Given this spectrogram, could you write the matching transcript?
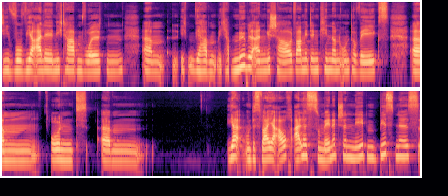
die, wo wir alle nicht haben wollten. Ähm, ich, wir haben, ich habe Möbel angeschaut, war mit den Kindern unterwegs ähm, und ähm, ja, und es war ja auch alles zu managen neben Business,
